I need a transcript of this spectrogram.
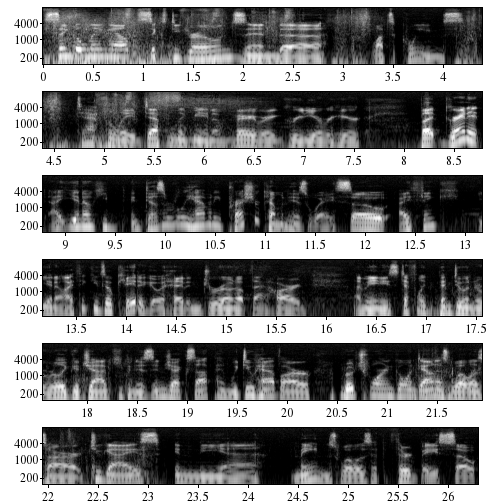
single ling out, 60 drones and uh, lots of queens. Definitely definitely being a very very greedy over here. But granted, you know, he doesn't really have any pressure coming his way. So, I think, you know, I think he's okay to go ahead and drone up that hard. I mean, he's definitely been doing a really good job keeping his injects up, and we do have our Roach Warren going down as well as our two guys in the uh, main as well as at the third base. So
